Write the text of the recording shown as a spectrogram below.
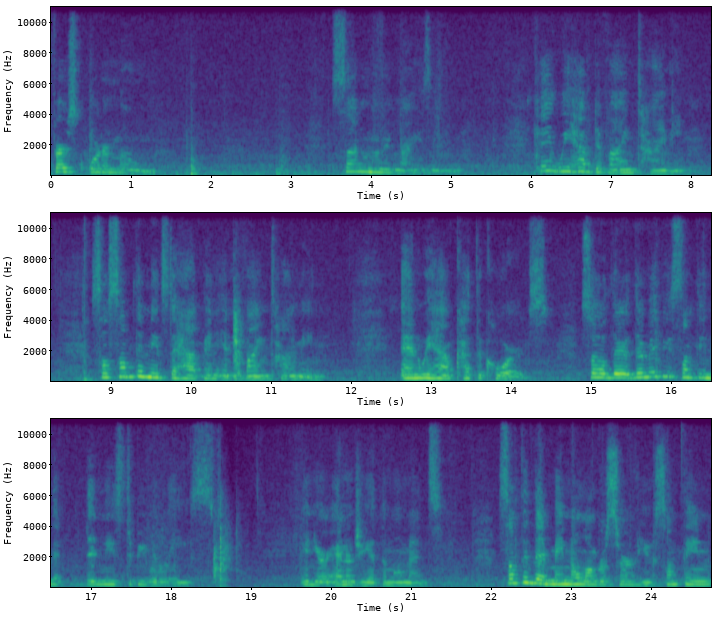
First quarter moon. Sun, moon, and rising. Okay, we have divine timing. So something needs to happen in divine timing. And we have cut the cords. So there, there may be something that, that needs to be released in your energy at the moment something that may no longer serve you, something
